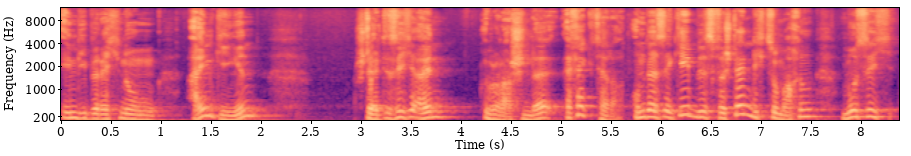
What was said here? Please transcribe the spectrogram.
in die Berechnung eingingen, stellte sich ein überraschender Effekt heraus. Um das Ergebnis verständlich zu machen, muss ich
